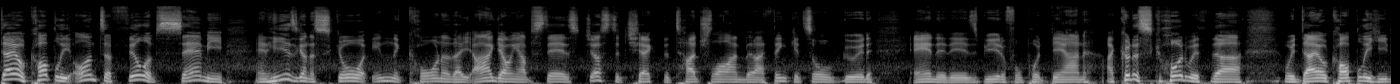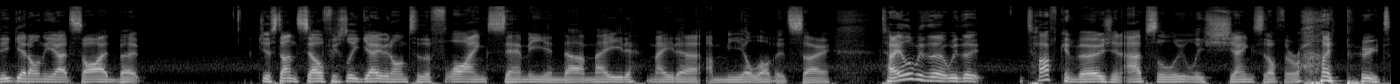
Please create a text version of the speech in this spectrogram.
Dale Copley onto Phillip Sami, and he is going to score in the corner. They are going upstairs just to check the touch line but I think it's all good and it is. Beautiful put down. I could have scored with uh, with Dale Copley. He did get on the outside but just unselfishly gave it on to the flying Sami and uh, made made a, a, meal of it. So Taylor with a with a tough conversion absolutely shanks it off the right boot.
